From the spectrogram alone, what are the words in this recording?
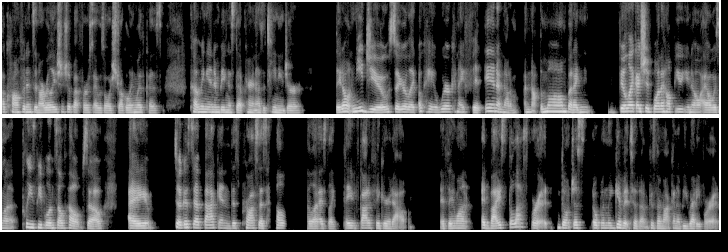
a confidence in our relationship at first I was always struggling with because coming in and being a step parent as a teenager, they don't need you. So you're like, okay, where can I fit in? I'm not a, I'm not the mom, but I need, feel like I should want to help you. You know, I always want to please people and self-help. So I took a step back and this process helped realize like they've got to figure it out. If they want advice, they'll ask for it. Don't just openly give it to them because they're not going to be ready for it.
